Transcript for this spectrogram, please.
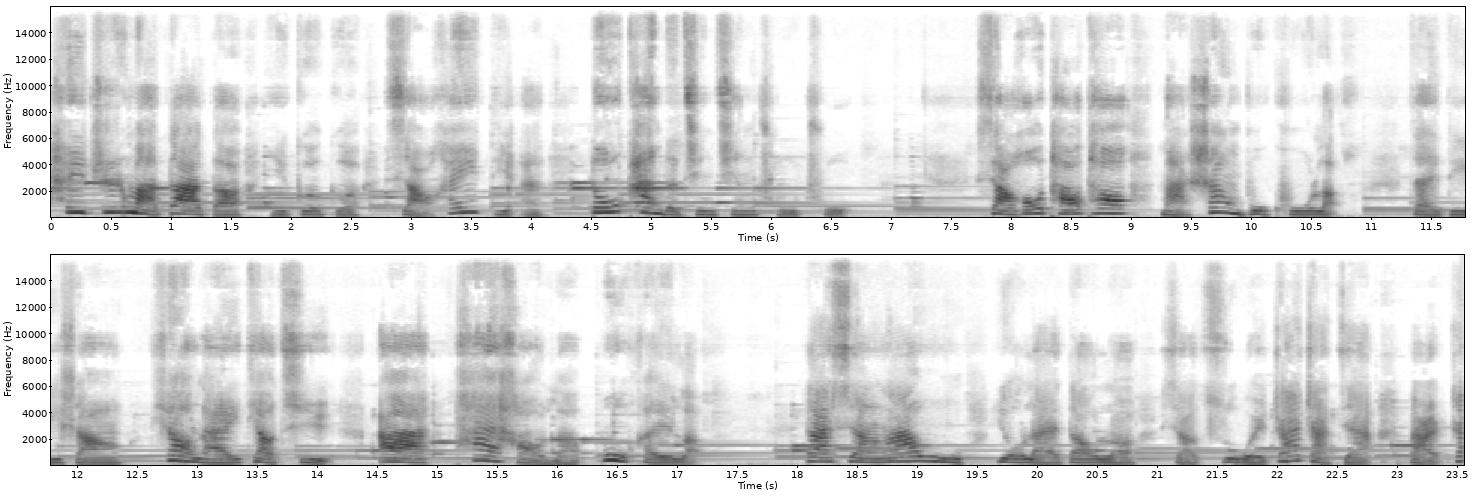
黑芝麻大的一个个小黑点都看得清清楚楚。小猴淘淘马上不哭了，在地上跳来跳去，啊，太好了，不黑了。大象阿呜又来到了小刺猬渣渣家，把渣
